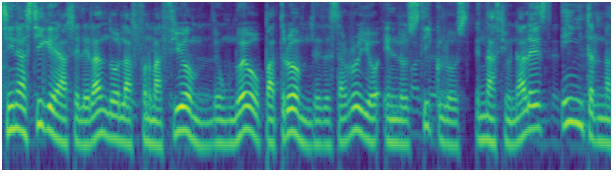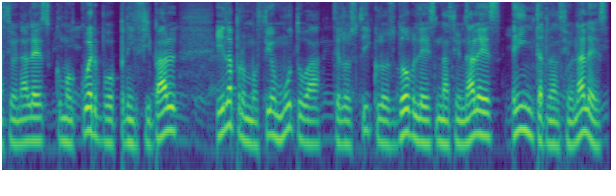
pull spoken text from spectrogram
China sigue acelerando la formación de un nuevo patrón de desarrollo en los ciclos nacionales e internacionales como cuerpo principal y la promoción mutua de los ciclos dobles nacionales e internacionales.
